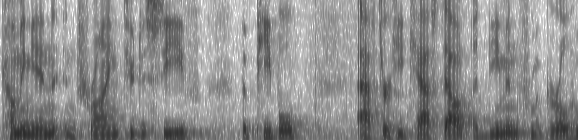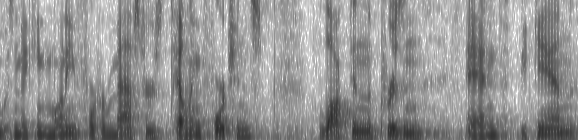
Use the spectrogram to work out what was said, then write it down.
coming in and trying to deceive the people after he cast out a demon from a girl who was making money for her masters, telling fortunes, locked in the prison, and began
